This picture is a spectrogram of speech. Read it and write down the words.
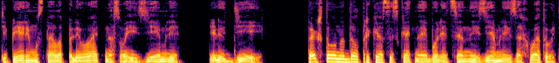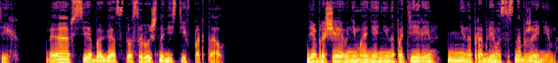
Теперь ему стало плевать на свои земли и людей, так что он отдал приказ искать наиболее ценные земли и захватывать их, а все богатства срочно нести в портал. не обращая внимания ни на потери, ни на проблемы со снабжением.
